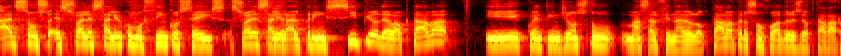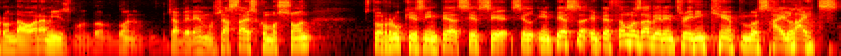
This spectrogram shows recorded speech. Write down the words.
Addison suele salir como 5 o 6, suele salir al principio de la octava y Quentin Johnston más al final de la octava, pero son jugadores de octava ronda ahora mismo. Bueno, ya veremos. Ya sabes cómo son estos rookies. Si, si, empezamos a ver en training camp los highlights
